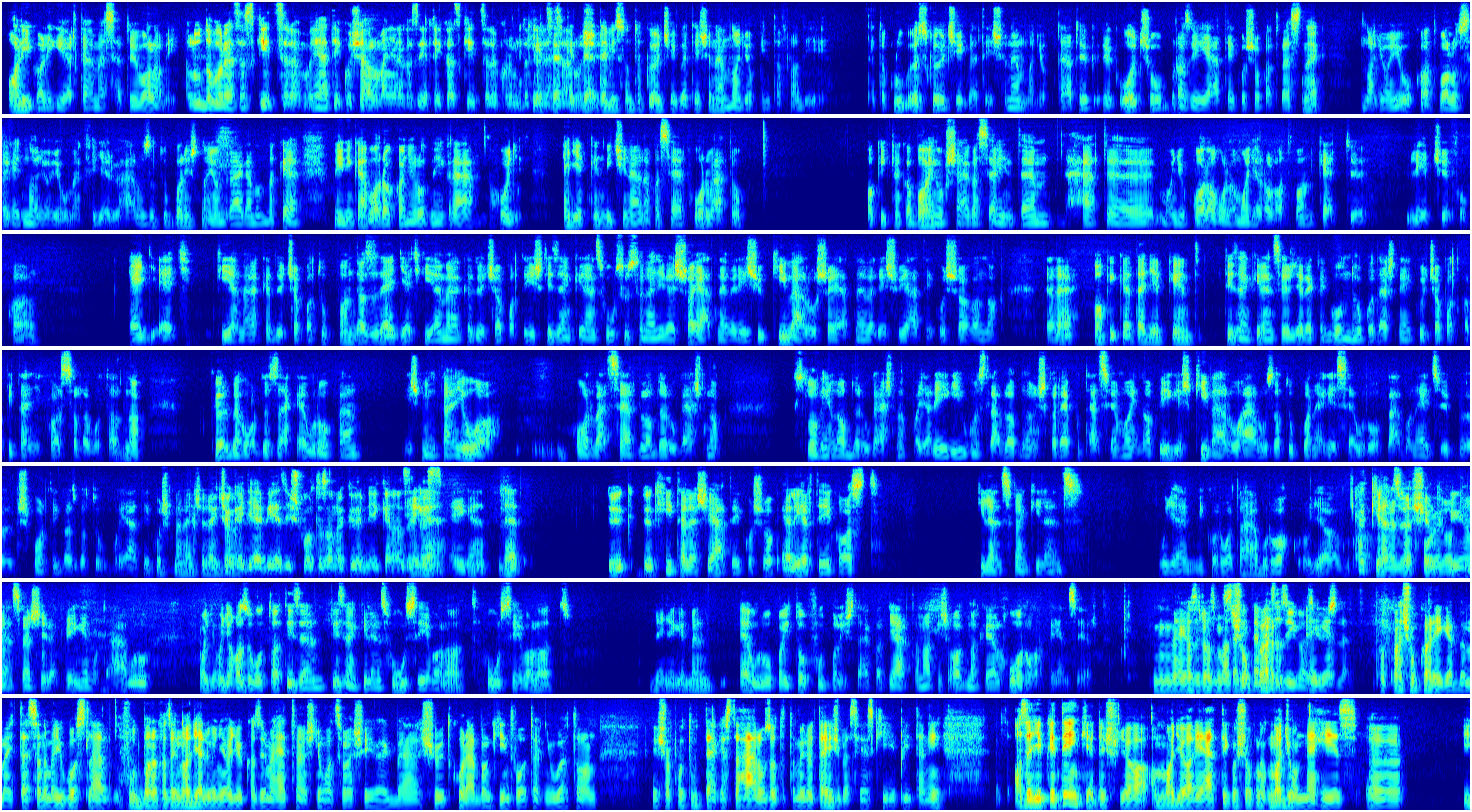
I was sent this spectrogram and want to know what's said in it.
alig-alig értelmezhető valami. A Ludogorec az kétszer, a játékos állományának az értéke az kétszer akkor, mint a kétszer, de, de viszont a költségvetése nem nagyobb, mint a Fradié. Tehát a klub összköltségvetése nem nagyobb. Tehát ők, ők olcsó brazil játékosokat vesznek, nagyon jókat, valószínűleg egy nagyon jó megfigyelő hálózatukban is nagyon drágán adnak el. De én inkább arra kanyarodnék rá, hogy egyébként mit csinálnak a szerb horvátok, akiknek a bajnoksága szerintem, hát mondjuk valahol a magyar alatt van kettő lépcsőfokkal, egy-egy kiemelkedő csapatuk van, de az az egy-egy kiemelkedő csapat is 19-20-21 éves saját nevelésű, kiváló saját nevelésű játékossal vannak tele, akiket egyébként 19 éves gyerekek gondolkodás nélkül csapatkapitányi karszalagot adnak, körbehordozzák Európán, és miután jó a horvát-szerb labdarúgásnak, szlovén labdarúgásnak, vagy a régi jugoszláv labdarúgásnak a reputáció a mai napig, és kiváló hálózatuk van egész Európában, egyzőkből, sportigazgatókból, játékos menedzserekből. Csak egy elvézés volt azon a környéken azért. Igen, ez... igen, de ők, ők hiteles játékosok, elérték azt 99 ugye, mikor volt a háború, akkor ugye a, hát 90-es évek, 90 évek végén volt a háború, hogy, hogy azóta 19-20 év alatt, 20 év alatt lényegében európai top futbolistákat gyártanak és adnak el horror pénzért. Meg azért az már Szerintem sokkal... ez az igazi igen. üzlet. Ott már sokkal régebben megy. Tehát szerintem a jugoszláv futballnak az egy nagy előnye, hogy ők azért már 70-es, 80-as években, sőt korábban kint voltak nyugaton, és akkor tudták ezt a hálózatot, amiről te is beszélsz, kiépíteni. Az egyébként ténykérdés, hogy a, a magyar játékosoknak nagyon nehéz ö,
